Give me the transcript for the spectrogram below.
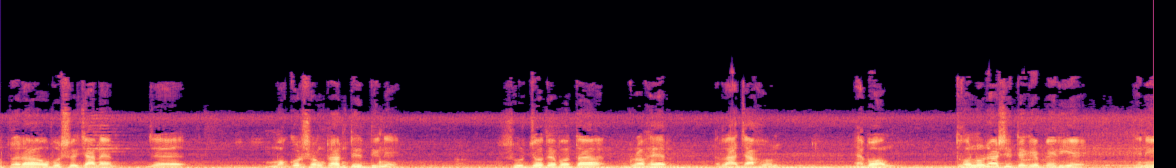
আপনারা অবশ্যই জানেন যে মকর সংক্রান্তির দিনে সূর্য দেবতা গ্রহের রাজা হন। এবং ধনুরাশি থেকে বেরিয়ে তিনি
